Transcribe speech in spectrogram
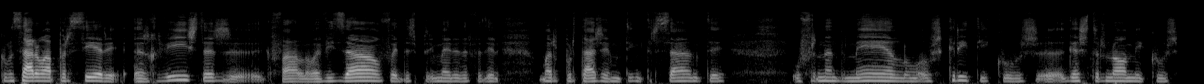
começaram a aparecer as revistas eh, que falam a visão, foi das primeiras a fazer uma reportagem muito interessante. O Fernando Melo, os críticos eh, gastronómicos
